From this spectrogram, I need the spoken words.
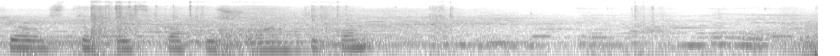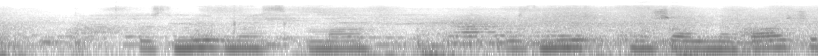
Ще ось таку з капюшончиком. Розмір у нас ма. Розмір, на жаль, не бачу.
